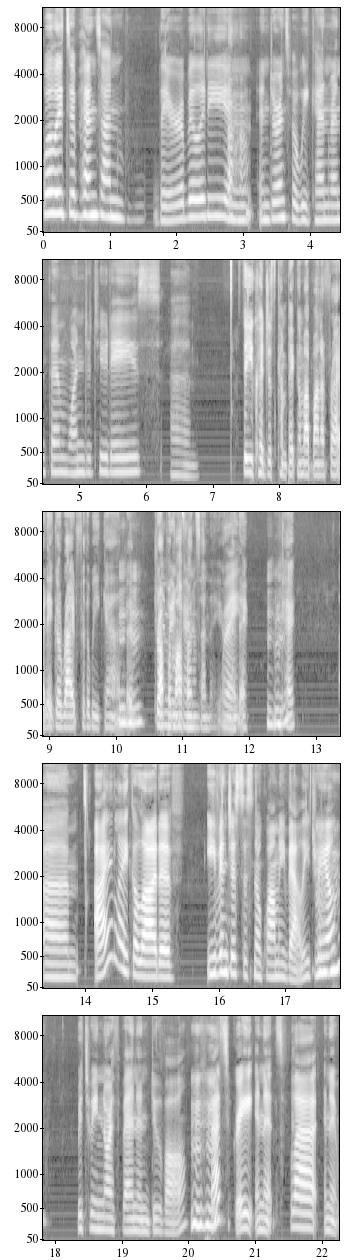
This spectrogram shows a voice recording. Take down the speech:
Well, it depends on their ability and Uh-huh. endurance, but we can rent them one to two days. Um, So you could just come pick them up on a Friday, go ride for the weekend, Mhm. and drop And them off on. Sunday or Right. Monday. mhm. Okay. Um, I like a lot of even just the Snoqualmie Valley Trail Mhm. between North Bend and Duvall. Mhm. That's great, and it's flat, and it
